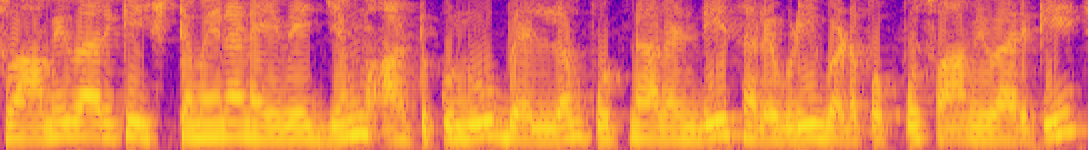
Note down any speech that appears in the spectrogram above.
స్వామివారికి ఇష్టమైన నైవేద్యం అటుకులు బెల్లం పుట్నాలండి సలబడి వడపప్పు స్వామివారికి.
